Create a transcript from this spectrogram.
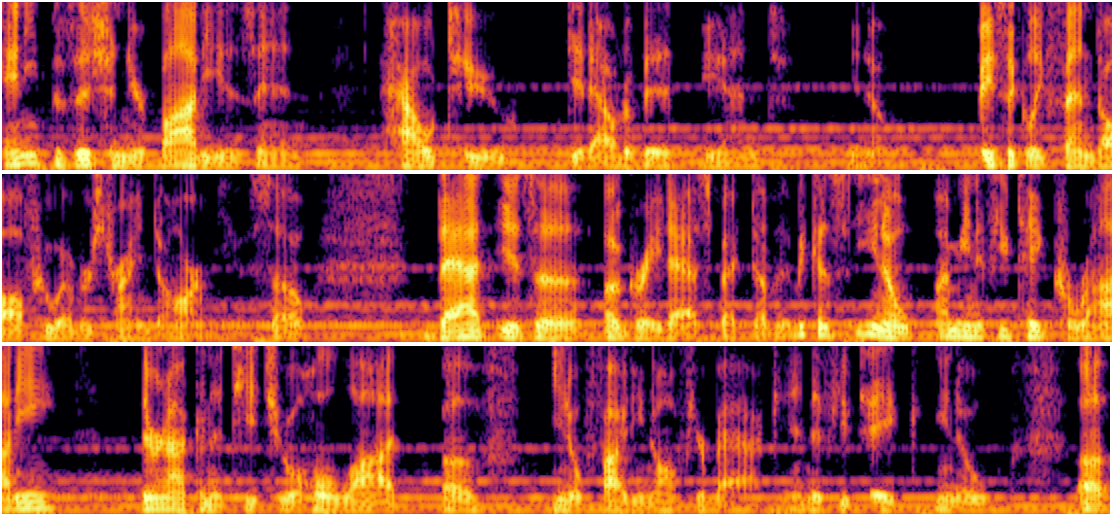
any position your body is in how to get out of it and, you know, basically fend off whoever's trying to harm you. So that is a, a great aspect of it because, you know, I mean, if you take karate, they're not going to teach you a whole lot of, you know, fighting off your back. And if you take, you know, a,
